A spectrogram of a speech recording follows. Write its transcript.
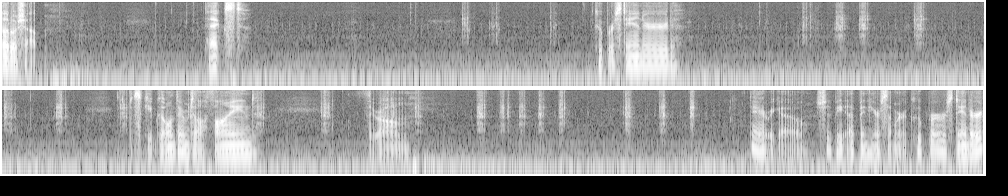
Photoshop. Text. Cooper Standard. Just keep going through until I find through um There we go. Should be up in here somewhere. Cooper Standard.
